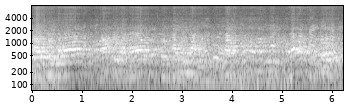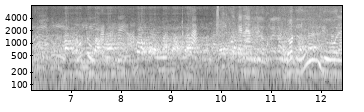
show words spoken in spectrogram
เราคุยกันแล้วเราคุยกันแล้วคนไทยด้วยกันนะครับแล้วก็ใช่นี่มันไม่ใช่ที่เขาอยู่กันไม่ใช่เหรอก็ออกมาจากใช่ป่ะที่เขากำลังอยู่รถหนูอยู่ใน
